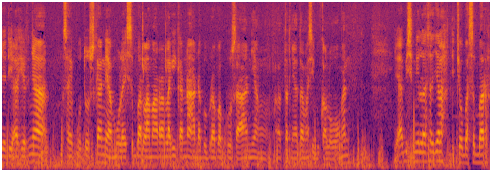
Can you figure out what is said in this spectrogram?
Jadi akhirnya saya putuskan ya mulai sebar lamaran lagi karena ada beberapa perusahaan yang uh, ternyata masih buka lowongan. Ya Bismillah sajalah dicoba sebar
